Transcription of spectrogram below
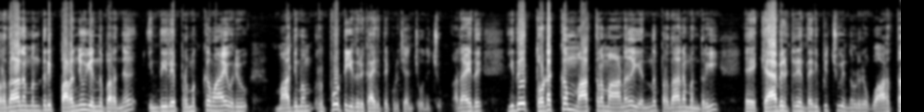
പ്രധാനമന്ത്രി പറഞ്ഞു എന്ന് പറഞ്ഞ് ഇന്ത്യയിലെ പ്രമുഖമായ ഒരു മാധ്യമം റിപ്പോർട്ട് ചെയ്തൊരു കാര്യത്തെക്കുറിച്ച് ഞാൻ ചോദിച്ചു. അതായത് ഇത് തുടക്കം മാത്രമാണ് എന്ന് പ്രധാനമന്ത്രി ക്യാബിനറ്റിനെ ധരിപ്പിച്ചു എന്നുള്ളൊരു വാർത്ത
